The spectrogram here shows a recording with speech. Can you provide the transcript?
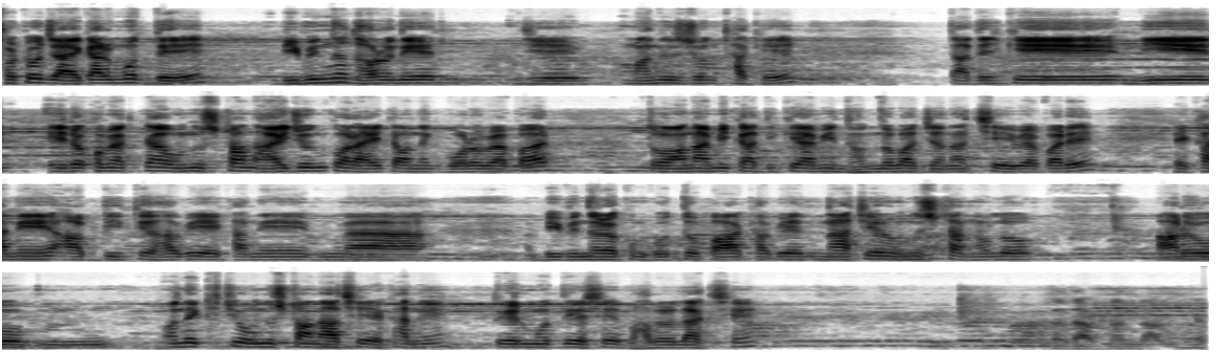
ছোট জায়গার মধ্যে বিভিন্ন ধরনের যে মানুষজন থাকে, তাদেরকে নিয়ে এরকম একটা অনুষ্ঠান আয়োজন করা, এটা অনেক বড় ব্যাপার। তো অনামিকাদিকে আমি ধন্যবাদ জানাচ্ছি এই ব্যাপারে। এখানে আবৃত্তি হবে, এখানে বিভিন্ন রকম গদ্য পাঠ হবে নাচের অনুষ্ঠান হলো আরও অনেক কিছু অনুষ্ঠান আছে এখানে তো এর মধ্যে এসে ভালো লাগছে। দাদা আপনার নামটা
